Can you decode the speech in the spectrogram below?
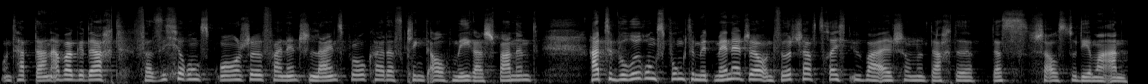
und habe dann aber gedacht, Versicherungsbranche, Financial Lines Broker, das klingt auch mega spannend. Hatte Berührungspunkte mit Manager und Wirtschaftsrecht überall schon und dachte, das schaust du dir mal an.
